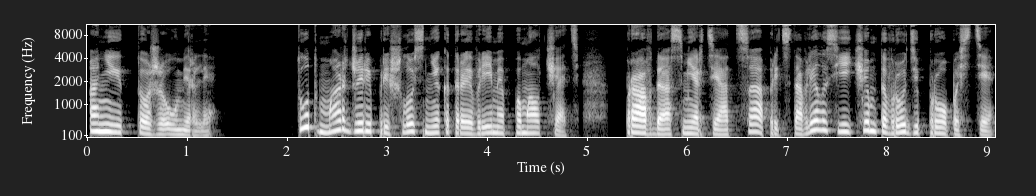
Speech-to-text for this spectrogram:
Они тоже умерли. Тут Марджери пришлось некоторое время помолчать. Правда о смерти отца представлялась ей чем-то вроде пропасти,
